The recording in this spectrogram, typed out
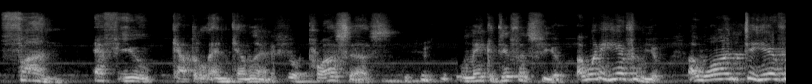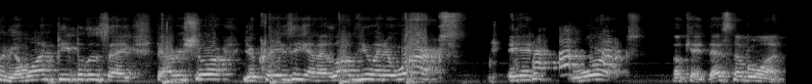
fun, F-U, capital N, capital N, process will make a difference for you. I want to hear from you. I want to hear from you. I want people to say, Barry Shore, you're crazy and I love you and it works. It works. Okay, that's number one.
